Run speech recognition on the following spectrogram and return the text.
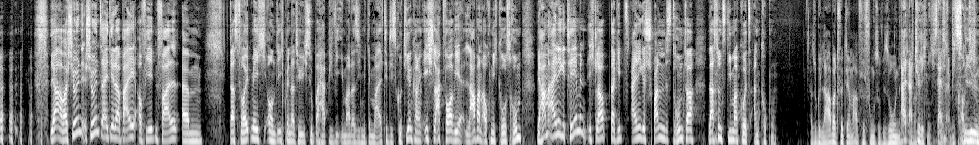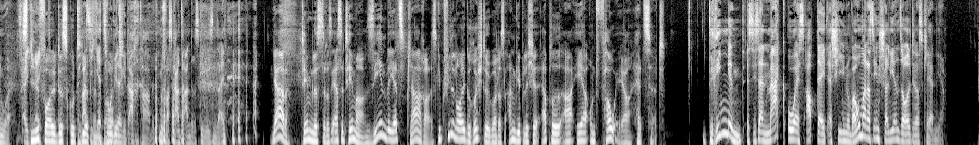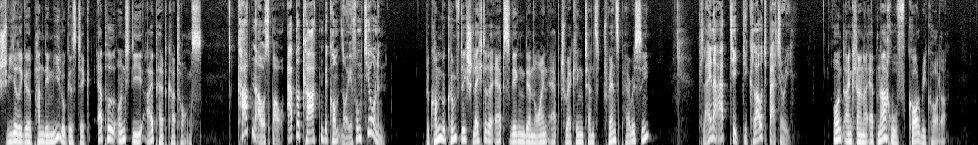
ja, aber schön, schön seid ihr dabei, auf jeden Fall. Ähm, das freut mich und ich bin natürlich super happy, wie immer, dass ich mit dem Malte diskutieren kann. Ich schlage vor, wir labern auch nicht groß rum. Wir haben einige Themen, ich glaube, da gibt es einiges Spannendes drunter. Lass uns die mal kurz angucken. Also gelabert wird ja am Apfelfunk sowieso nicht. Nein, natürlich nicht. Selbst, wie konnte ich nur? Stilvoll recht. diskutiert. Was ich jetzt wohl wieder gedacht habe. Das muss was ganz anderes gewesen sein. ja, Themenliste. Das erste Thema. Sehen wir jetzt klarer. Es gibt viele neue Gerüchte über das angebliche Apple AR und VR Headset. Dringend. Es ist ein Mac OS Update erschienen und warum man das installieren sollte, das klären wir. Schwierige Pandemie-Logistik. Apple und die iPad-Kartons. Kartenausbau. Apple Karten bekommt neue Funktionen. Bekommen wir künftig schlechtere Apps wegen der neuen App Tracking Transparency? Kleiner App-Tipp, die Cloud Battery. Und ein kleiner App-Nachruf, Call Recorder.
